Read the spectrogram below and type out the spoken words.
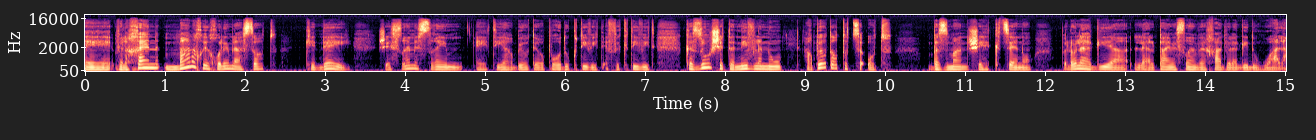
אה, ולכן, מה אנחנו יכולים לעשות כדי ש-2020 אה, תהיה הרבה יותר פרודוקטיבית, אפקטיבית, כזו שתניב לנו הרבה יותר תוצאות בזמן שהקצינו, ולא להגיע ל-2021 ולהגיד, וואלה,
